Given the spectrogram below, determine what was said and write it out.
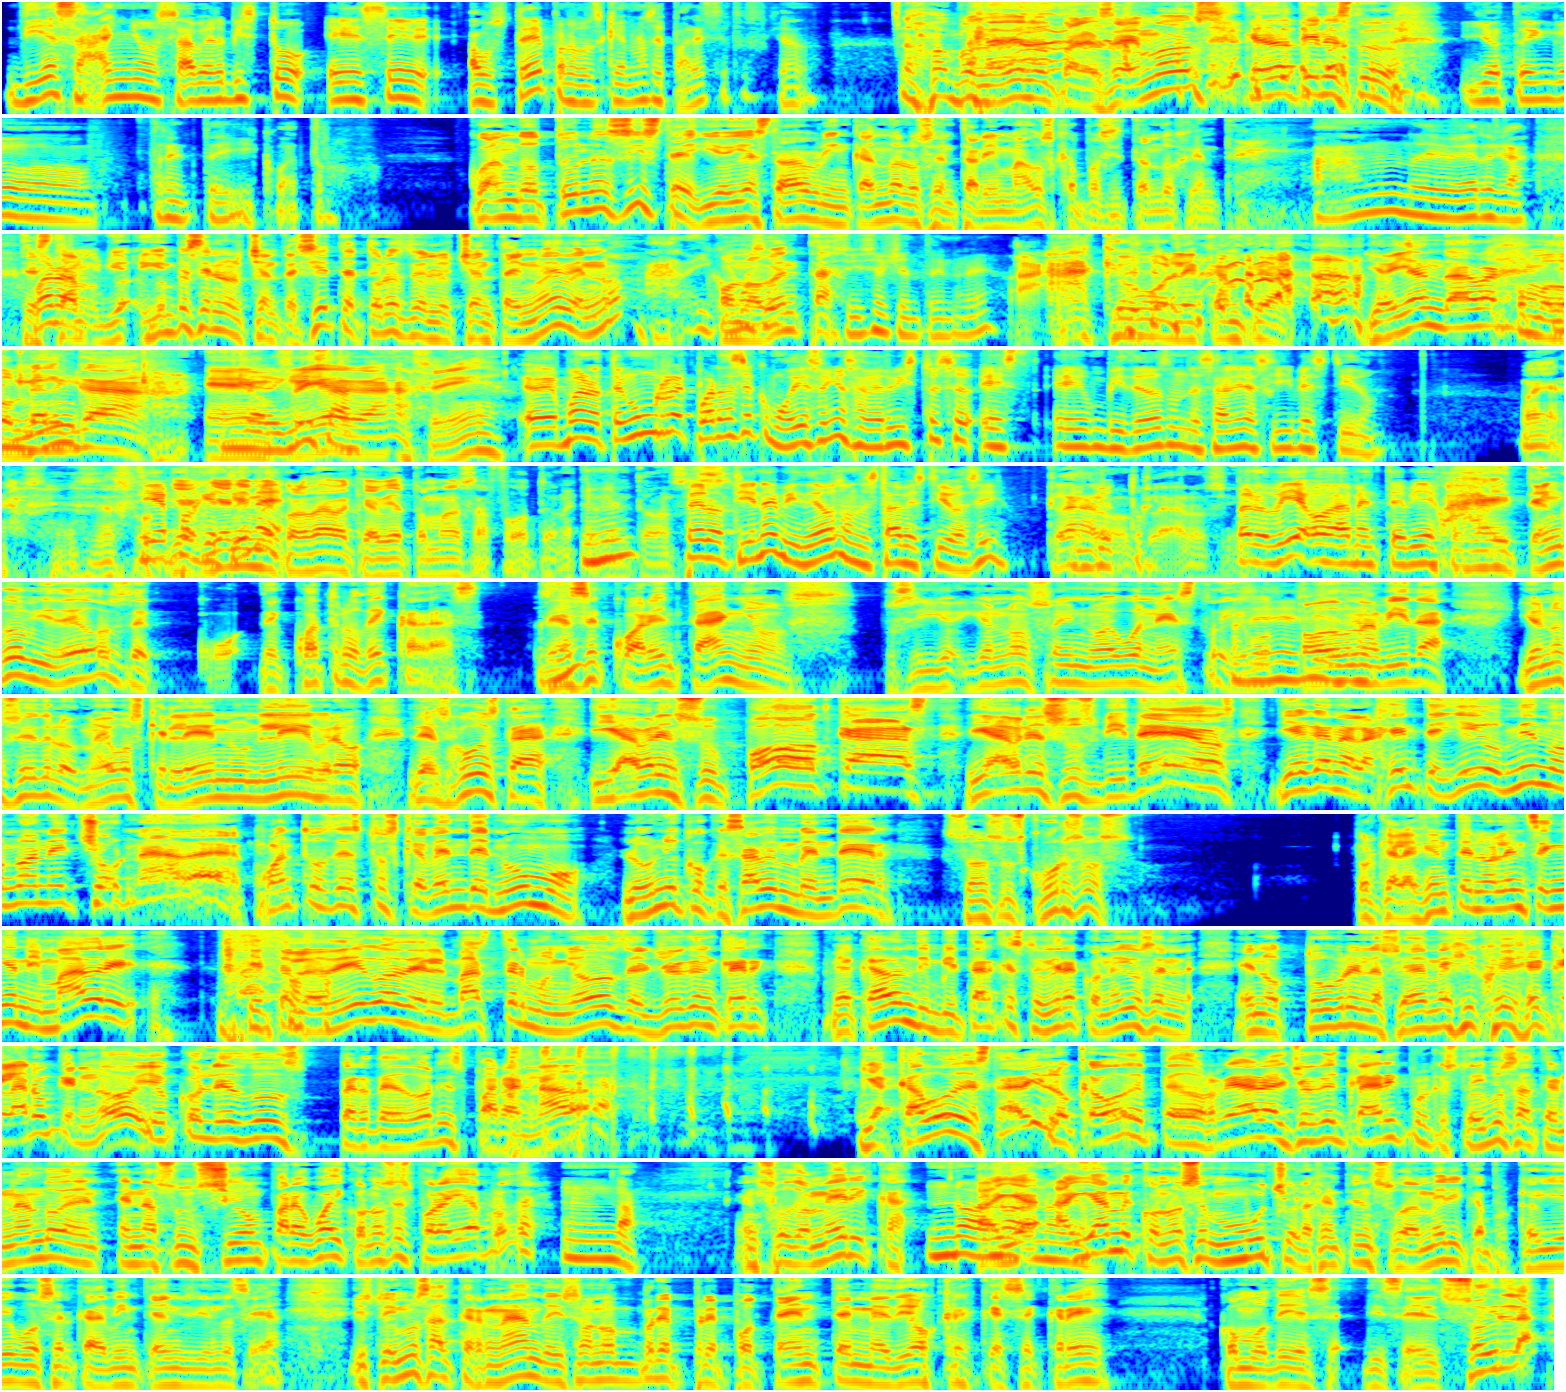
10 años haber visto ese a usted, pero es que no se parece. Pues, ya. No, pues nadie nos parecemos. ¿Qué edad tienes tú? Yo tengo 34. Cuando tú naciste, yo ya estaba brincando a los entarimados capacitando gente. Ande verga. Te Bueno, yo, yo empecé en el 87, tú eres del 89, ¿no? ah, ¿y o cómo su- 90. Sí, sí, 89. Ah, qué hubo, le campeón. Yo ya andaba como En dominga en friega, sí. Eh, bueno, tengo un recuerdo hace como 10 años haber visto ese, es, un video donde sale así vestido. Bueno, esas Sí, ya, porque ya ni me acordaba que había tomado esa foto en aquel entonces. Pero tiene videos donde está vestido así. Claro, claro, sí. Pero obviamente viejo. ¿no? Ay, tengo videos de, cu- de cuatro décadas, de ¿Sí? hace 40 años. Pues sí, yo, yo no soy nuevo en esto, llevo Sí, sí, sí, toda una vida. Yo no soy de los nuevos que leen un libro, les gusta y abren su podcast y abren sus videos, llegan a la gente y ellos mismos no han hecho nada. ¿Cuántos de estos que venden humo, lo único que saben vender son sus cursos? Porque a la gente no le enseña ni madre. Y te lo digo del Master Muñoz, del Jürgen Klerk. Me acaban de invitar que estuviera con ellos en, en octubre en la Ciudad de México. Y dije, claro que no, yo con esos perdedores para nada. Y acabo de estar y lo acabo de pedorrear al Jürgen Klerk porque estuvimos alternando en, en Asunción, Paraguay. ¿Conoces por allá, brother? No. En Sudamérica. No, no, allá, no, allá me conoce mucho la gente en Sudamérica porque yo llevo cerca de 20 años yendo hacia allá. Y estuvimos alternando y son hombre prepotente, mediocre que se cree. Como dice, dice él, soy la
